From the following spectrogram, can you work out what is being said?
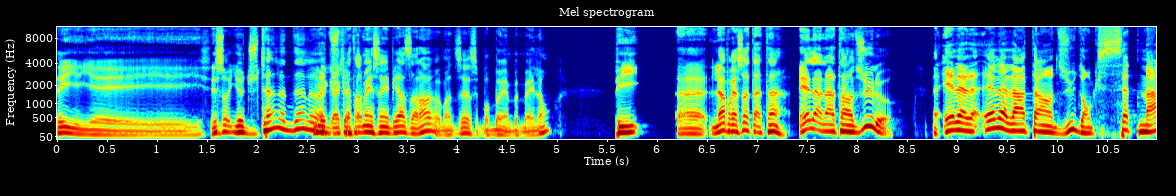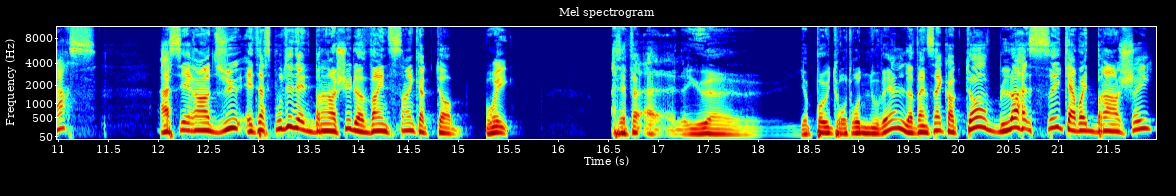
il, euh, c'est ça, il y a du temps là-dedans. Il Là, a à du temps. 85 pièces à l'heure, on va dire, c'est pas bien long. Puis là, après ça, t'attends. Elle, elle a entendu, là. Ben, elle, elle, elle, elle a entendu, donc 7 mars, elle s'est rendue, elle était supposée d'être branchée le 25 octobre. Oui. Elle s'est fait- elle a eu un- il n'y a pas eu trop trop de nouvelles. Le 25 octobre, là, elle sait qu'elle va être branchée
